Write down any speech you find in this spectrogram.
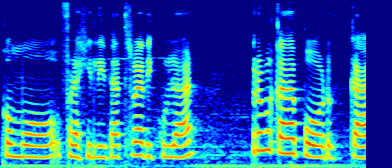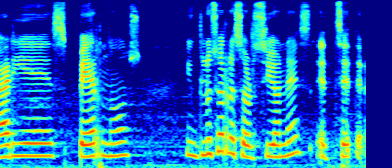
como fragilidad radicular, provocada por caries, pernos, incluso resorciones, etc.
